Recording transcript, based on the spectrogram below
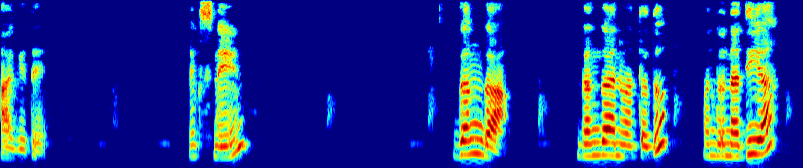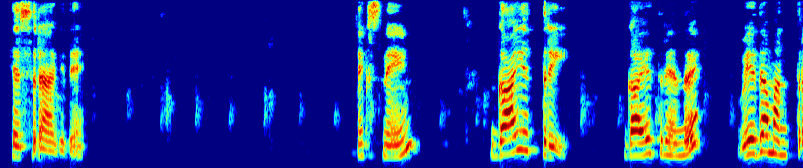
ಆಗಿದೆ. ನೆಕ್ಸ್ಟ್ ನೇಮ್ ಗಂಗಾ. ಗಂಗಾ ಅನ್ನುವಂಥದ್ದು ಒಂದು ನದಿಯ ಹೆಸರಾಗಿದೆ. ನೆಕ್ಸ್ಟ್ ನೇಮ್ ಗಾಯತ್ರಿ. ಗಾಯತ್ರಿ ಅಂದ್ರೆ ವೇದ ಮಂತ್ರ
